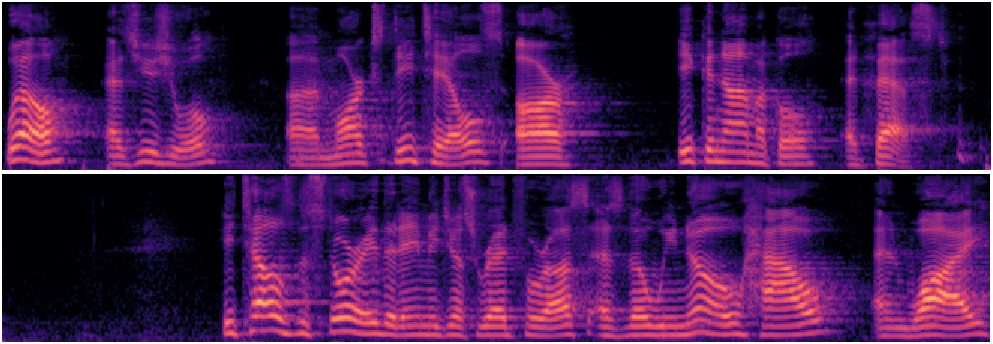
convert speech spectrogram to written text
Well, as usual, uh, Mark's details are economical at best. He tells the story that Amy just read for us as though we know how and why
